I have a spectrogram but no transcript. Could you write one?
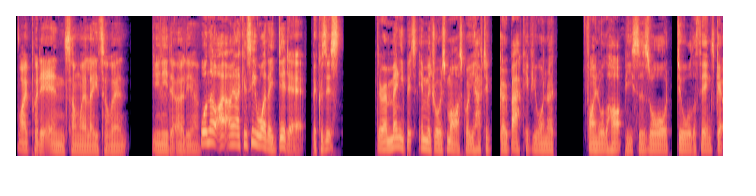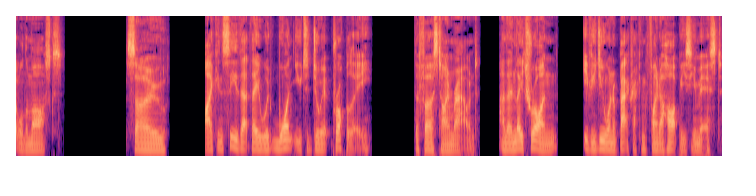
why put it in somewhere later where you need it earlier? Well, no, I, I mean, I can see why they did it because it's there are many bits in Majora's Mask where you have to go back if you want to find all the heart pieces or do all the things, get all the masks. So I can see that they would want you to do it properly the first time round, and then later on, if you do want to backtrack and find a heart piece you missed,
